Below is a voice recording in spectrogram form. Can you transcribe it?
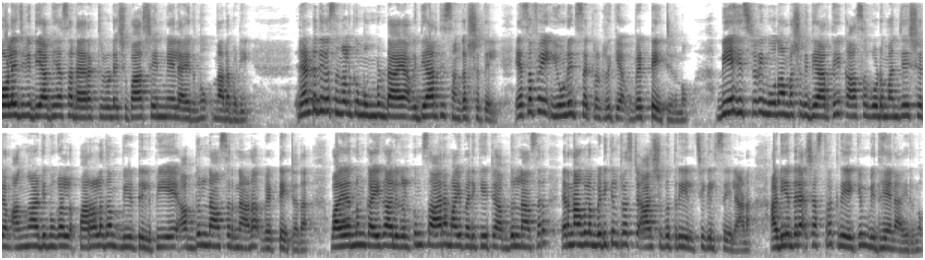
കോളേജ് വിദ്യാഭ്യാസ ഡയറക്ടറുടെ ശുപാർശയിന്മേലായിരുന്നു നടപടി. രണ്ട് ദിവസങ്ങൾക്ക് മുമ്പുണ്ടായ വിദ്യാർത്ഥി സംഘർഷത്തിൽ എസ് യൂണിറ്റ് സെക്രട്ടറിക്ക് വെട്ടേറ്റിരുന്നു. ബി എ ഹിസ്റ്ററി മൂന്നാം വർഷ വിദ്യാർത്ഥി കാസർഗോഡ് മഞ്ചേശ്വരം അങ്ങാടിമുകൾ പറളതം വീട്ടിൽ പി എ അബ്ദുൽ നാസറിനാണ് വെട്ടേറ്റത്. വയറിനും കൈകാലുകൾക്കും സാരമായി പരിക്കേറ്റ അബ്ദുൽ നാസർ എറണാകുളം മെഡിക്കൽ ട്രസ്റ്റ് ആശുപത്രിയിൽ ചികിത്സയിലാണ്. അടിയന്തര ശസ്ത്രക്രിയയ്ക്കും വിധേയനായിരുന്നു.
